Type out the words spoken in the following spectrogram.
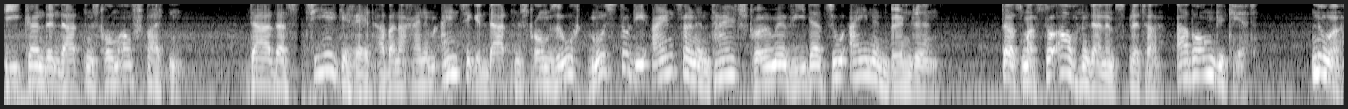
Die können den Datenstrom aufspalten. Da das Zielgerät aber nach einem einzigen Datenstrom sucht, musst du die einzelnen Teilströme wieder zu einem bündeln. Das machst du auch mit einem Splitter, aber umgekehrt. Nur,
